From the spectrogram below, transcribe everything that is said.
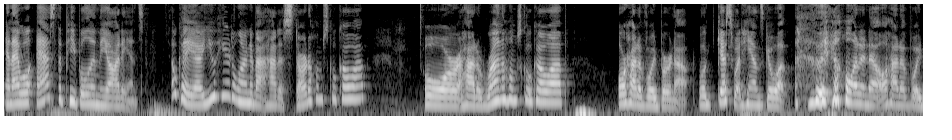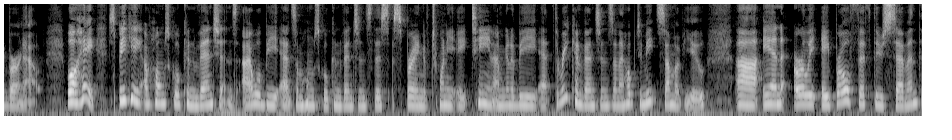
And I will ask the people in the audience, okay, are you here to learn about how to start a homeschool co op? Or how to run a homeschool co op? Or how to avoid burnout? Well, guess what? Hands go up. they all want to know how to avoid burnout. Well, hey, speaking of homeschool conventions, I will be at some homeschool conventions this spring of 2018. I'm going to be at three conventions, and I hope to meet some of you. Uh, in early April, 5th through 7th,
